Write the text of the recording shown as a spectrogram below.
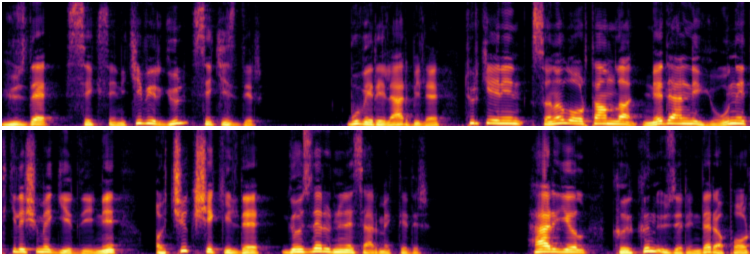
%82,8'dir. Bu veriler bile Türkiye'nin sanal ortamla nedenli yoğun etkileşime girdiğini açık şekilde gözler önüne sermektedir. Her yıl 40'ın üzerinde rapor,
